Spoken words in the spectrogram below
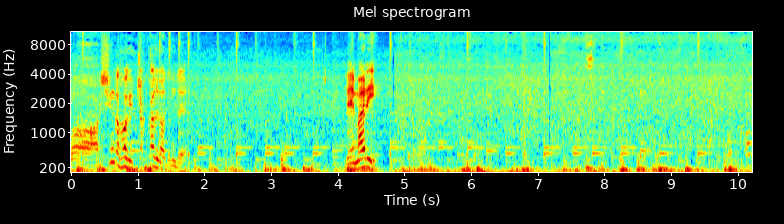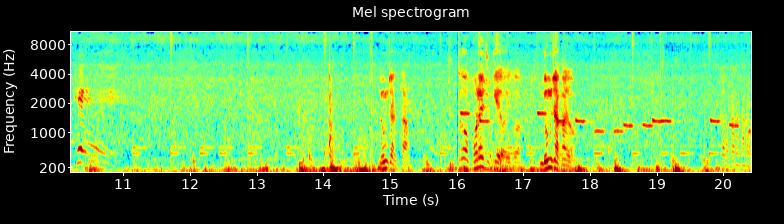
와 심각하게 쫙 가져가던데. 네 마리. 오케이 너무 작다 이거 보내줄게요 이거. 너무 작아요. 가라 가라 가라.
